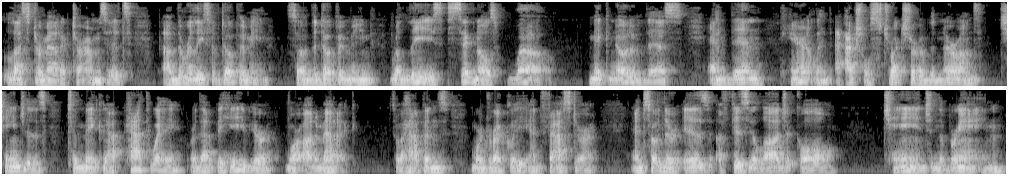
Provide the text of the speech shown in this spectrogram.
less dramatic terms, it's uh, the release of dopamine. So the dopamine release signals, whoa, make note of this. And then apparently the actual structure of the neurons changes to make that pathway or that behavior more automatic. So it happens more directly and faster. And so there is a physiological change in the brain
